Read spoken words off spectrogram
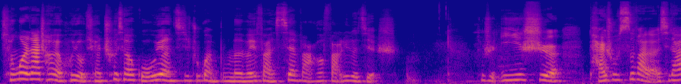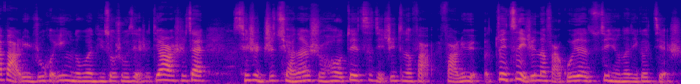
全国人大常委会有权撤销国务院及其主管部门违反宪法和法律的解释。就是一是排除司法的其他法律如何应用的问题做出解释；第二是在行使职权的时候对自己制定的法法律、对自己制定的法规的进行的一个解释。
